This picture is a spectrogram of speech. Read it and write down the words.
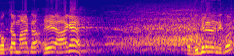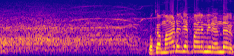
ఒక్క మాట. ఏ ఆగా. బుద్ధి లేదా నీకు? ఒక మాట చెప్పాలి మీరందరూ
